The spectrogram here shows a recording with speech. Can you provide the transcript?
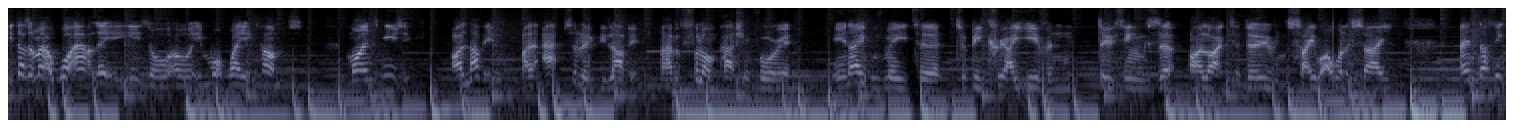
it doesn't matter what outlet it is or, or in what way it comes. Mine's music. I love it. I absolutely love it. I have a full-on passion for it. It enables me to, to be creative and do things that I like to do and say what I want to say. And I think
